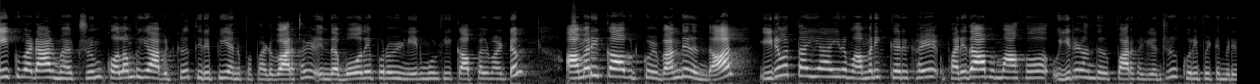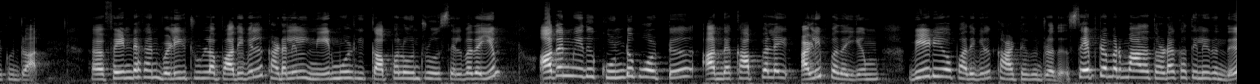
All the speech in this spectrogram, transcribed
ஈக்குவடார் மற்றும் கொலம்பியாவிற்கு திருப்பி அனுப்பப்படுவார்கள். இந்த போதைப்பொருள் நீர்மூழ்கி கப்பல் மட்டும் அமெரிக்காவிற்குள் வந்திருந்தால் இருபத்தையாயிரம் அமெரிக்கர்கள் பரிதாபமாக உயிரிழந்திருப்பார்கள் என்று குறிப்பிட்டும் இருக்கின்றார். பெண்டகன் வெளியிட்டுள்ள பதிவில் கடலில் நீர்மூழ்கி கப்பல் ஒன்று செல்வதையும் அதன் மீது குண்டு போட்டு அந்த கப்பலை அழிப்பதையும் வீடியோ பதிவில் காட்டுகின்றது. செப்டம்பர் மாத தொடக்கத்திலிருந்து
